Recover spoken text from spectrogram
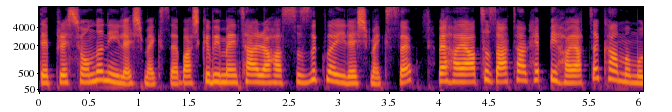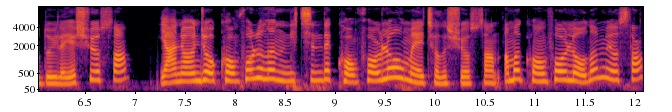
depresyondan iyileşmekse, başka bir mental rahatsızlıkla iyileşmekse ve hayatı zaten hep bir hayatta kalma moduyla yaşıyorsan, yani önce o konfor alanının içinde konforlu olmaya çalışıyorsan ama konforlu olamıyorsan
